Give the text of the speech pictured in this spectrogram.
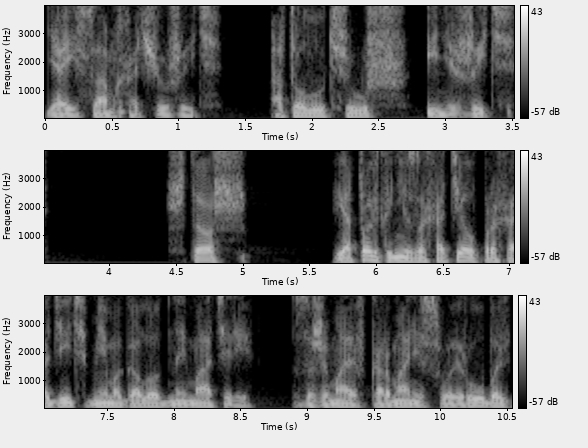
Я и сам хочу жить, а то лучше уж и не жить. Что ж, я только не захотел проходить мимо голодной матери, зажимая в кармане свой рубль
